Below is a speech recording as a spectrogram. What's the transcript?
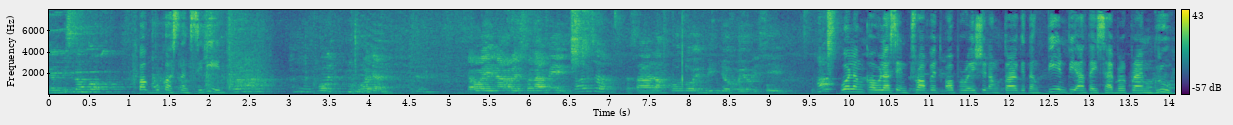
Service lang po. Pagbukas ng silid, Po, po dyan. Ikaw ay na-aresto namin. Kasalang photo and video ko yung receive. walang kawala sa Intrepid Operation ang target ng PNP Anti-Cybercrime Group.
